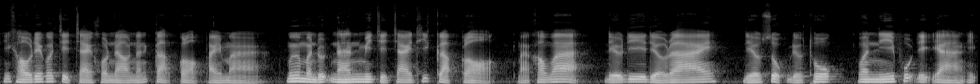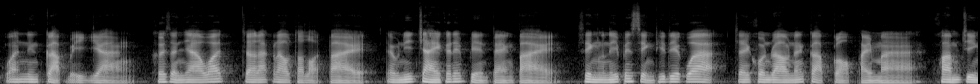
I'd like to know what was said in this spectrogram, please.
ที่เขาเรียกว่าจิตใจคนเรานั้นกลับกรอกไปมา เมื่อมนุษย์นั้นมีจิตใจที่กลับกรอก หมายความว่า เดี๋ยวดี เดี๋ยวร้าย เดี๋ยวสุขเดี๋ยวทุกข์วันนี้พูดอีกอย่าง อีกวันหนึ่งกลับไปอีกอย่าง เคยสัญญาว่าจะรักเราตลอดไป แต่วันนี้ใจก็ได้เปลี่ยนแปลงไป สิ่งเหล่านี้เป็นสิ่งที่เรียกว่าใจคนเรานั้นกลับกรอกไปมา ความจริง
